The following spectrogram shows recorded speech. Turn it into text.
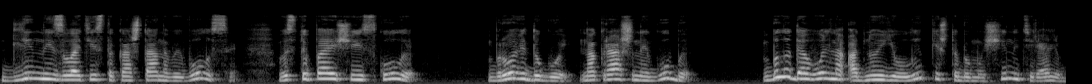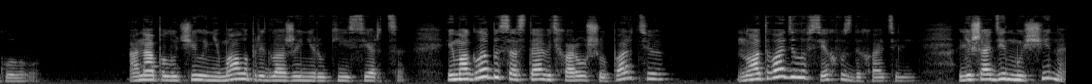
длинные золотисто-каштановые волосы, выступающие скулы, брови дугой, накрашенные губы было довольно одной ее улыбки, чтобы мужчины теряли голову. Она получила немало предложений руки и сердца и могла бы составить хорошую партию, но отвадила всех воздыхателей. Лишь один мужчина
